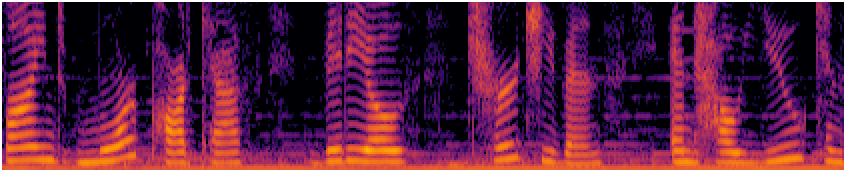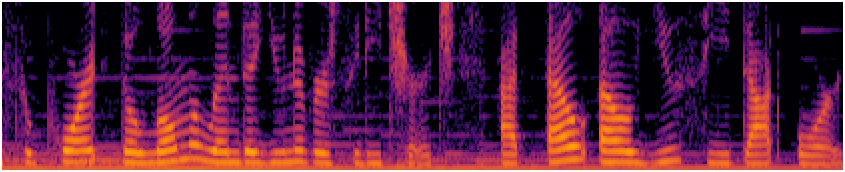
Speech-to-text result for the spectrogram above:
Find more podcasts, videos, church events, and how you can support the Loma Linda University Church at lluc.org.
